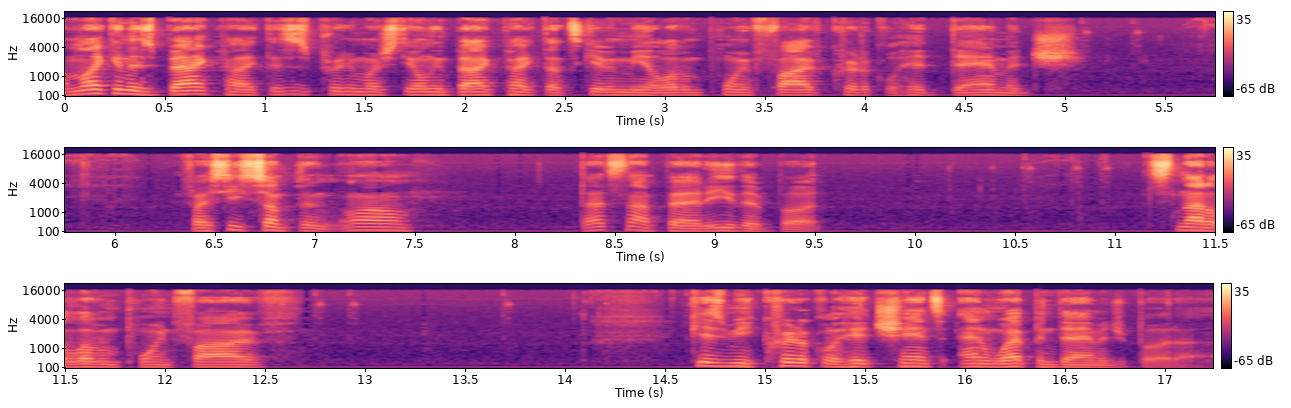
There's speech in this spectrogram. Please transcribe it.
I'm liking this backpack. This is pretty much the only backpack that's giving me 11.5 critical hit damage. If I see something, well, that's not bad either, but it's not 11.5. Gives me critical hit chance and weapon damage, but uh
